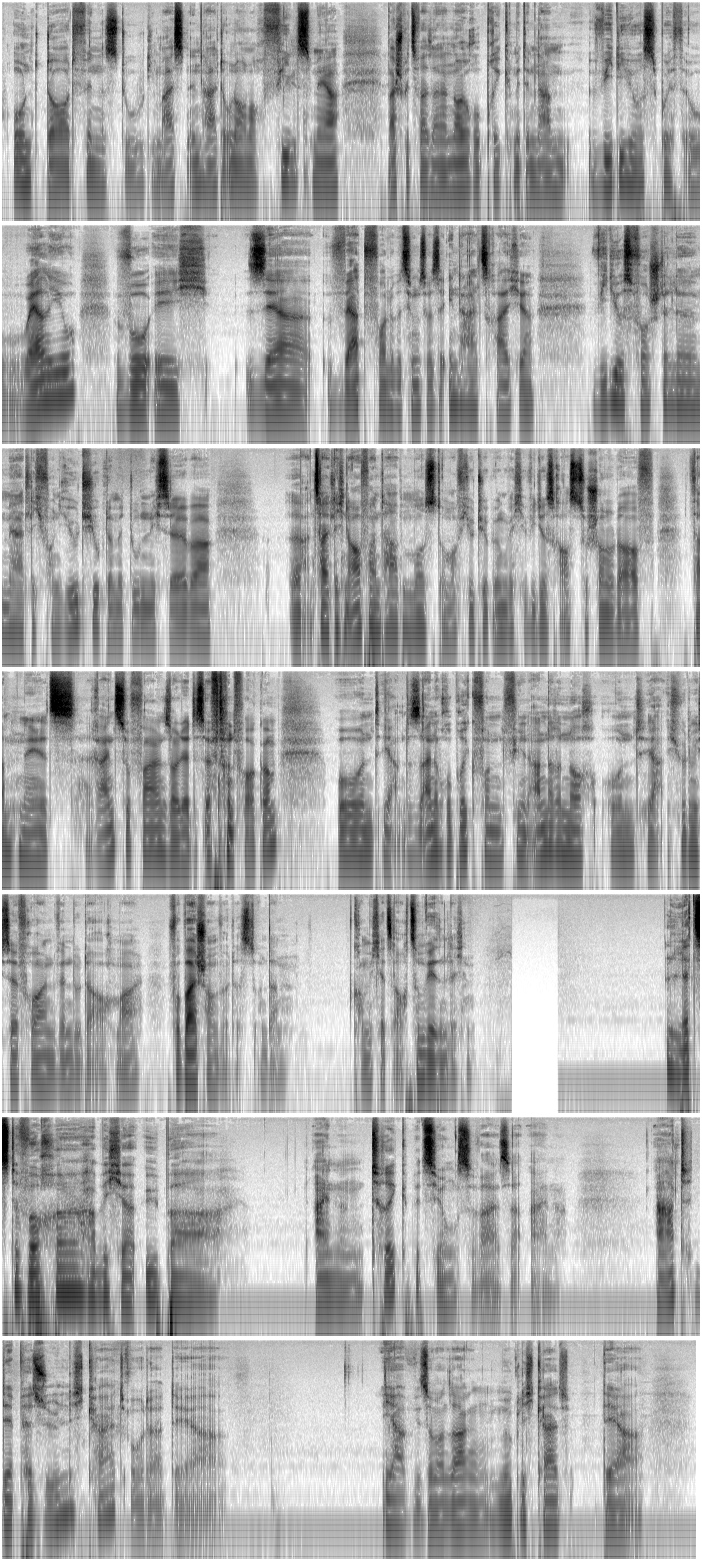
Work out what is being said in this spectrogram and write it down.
und dort findest du die meisten Inhalte und auch noch vieles mehr, beispielsweise eine neue Rubrik mit dem Namen Videos with Value, wo ich sehr wertvolle bzw. inhaltsreiche Videos vorstelle, mehrheitlich von YouTube, damit du nicht selber äh, zeitlichen Aufwand haben musst, um auf YouTube irgendwelche Videos rauszuschauen oder auf Thumbnails reinzufallen, soll ja des Öfteren vorkommen. Und ja, das ist eine Rubrik von vielen anderen noch. Und ja, ich würde mich sehr freuen, wenn du da auch mal vorbeischauen würdest. Und dann komme ich jetzt auch zum Wesentlichen. Letzte Woche habe ich ja über einen Trick bzw. eine Art der Persönlichkeit oder der, ja, wie soll man sagen, Möglichkeit der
